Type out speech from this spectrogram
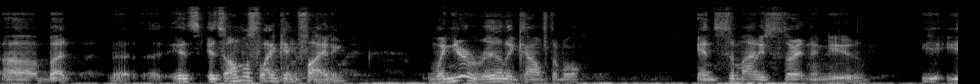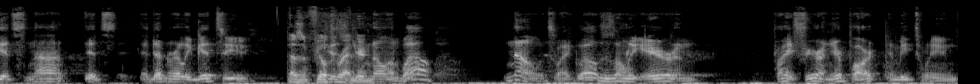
Uh, but uh, it's it's almost like in fighting when you're really comfortable and somebody's threatening you, it's not, it's, it doesn't really get to you. Doesn't feel threatening. You're knowing, well, no, it's like, well, there's only air and probably fear on your part in between,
